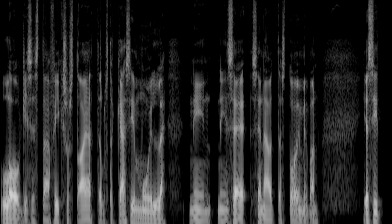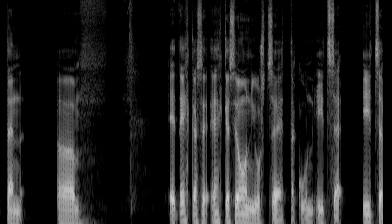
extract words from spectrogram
loogisesta ja fiksusta ajattelusta käsin muille, niin, niin se, se näyttäisi toimivan. Ja sitten, että ehkä se, ehkä se on just se, että kun itse, itse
